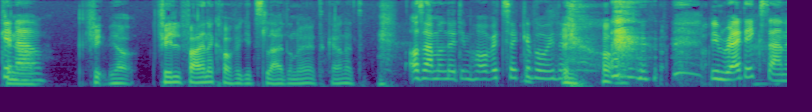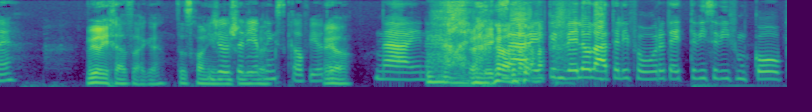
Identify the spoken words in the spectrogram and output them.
Genau. genau. Ja, viel feinen Kaffee gibt es leider nicht, gar nicht. Also einmal nicht im HWZ-Gebäude. ja. Beim Redix auch Würde ich auch sagen. Das kann ist ich unser Lieblingskaffee, oder? Ja. Nein, nein. Nein, nein beim Velolädeli vorne, dort wie wie vom Coop.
